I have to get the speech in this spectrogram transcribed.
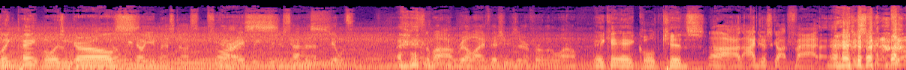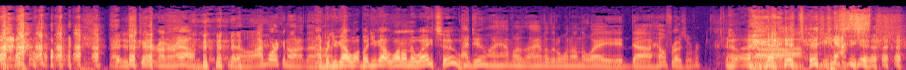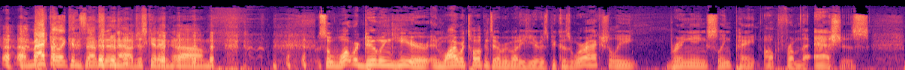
Sling Paint, boys and girls. We know you missed us. Sorry, Yes, we, we just had yes. to deal with some some uh, real life issues there for a little while. AKA called Kids. Uh, I just got fat. I just couldn't do it anymore. I just couldn't run around. You know, I'm working on it though. But you got one, but you got one on the way too. I do. I have a I have a little one on the way. It uh, hell froze over. Uh, yes. Immaculate conception. No, just kidding. Um, so what we're doing here and why we're talking to everybody here is because we're actually bringing Sling Paint up from the ashes.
